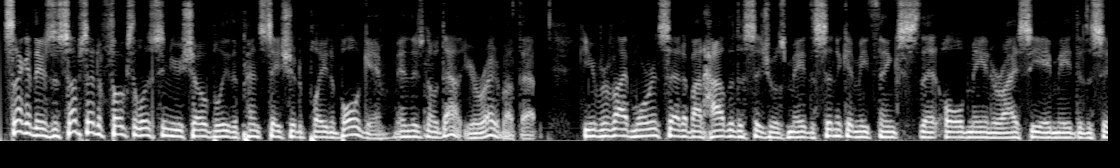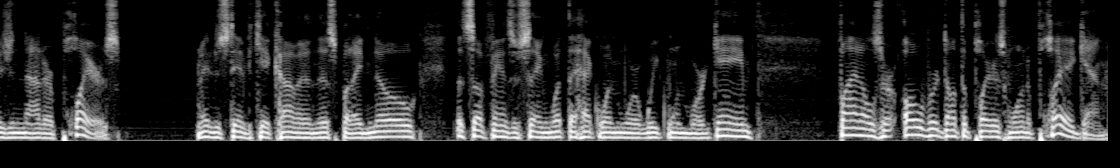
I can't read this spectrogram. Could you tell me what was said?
Second, there's a subset of folks that listen to your show believe that Penn State should have played a bowl game, and there's no doubt you're right about that. Can you provide more insight about how the decision was made? The cynic in me thinks that Old Main or ICA made the decision, not our players. I understand if you can't comment on this, but I know that some fans are saying, "What the heck? One more week, one more game. Finals are over. Don't the players want to play again?"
